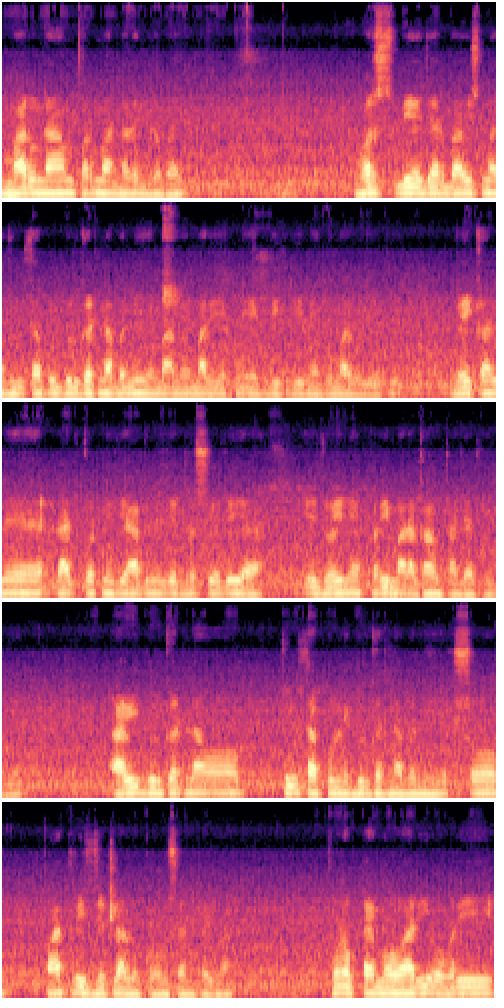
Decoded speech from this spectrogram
મારું નામ પરમાર નરેન્દ્રભાઈ. વર્ષ બે હજાર બાવીસમાં ઝૂલતા પુલ દુર્ઘટના બની, એમાં મેં મારી એકની એક દીકરીને ગુમાવેલી હતી. ગઈકાલે રાજકોટની જે આગની જે દ્રશ્યો જોયા, એ જોઈને ફરી મારા ઘાવ તાજા થઈ ગયા. આવી દુર્ઘટનાઓ ઝૂલતા પુલની દુર્ઘટના બની. એકસો પાંત્રીસ જેટલા લોકો અવસાન પામ્યા થોડોક ટાઈમ હોવા રહ્યો વળી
